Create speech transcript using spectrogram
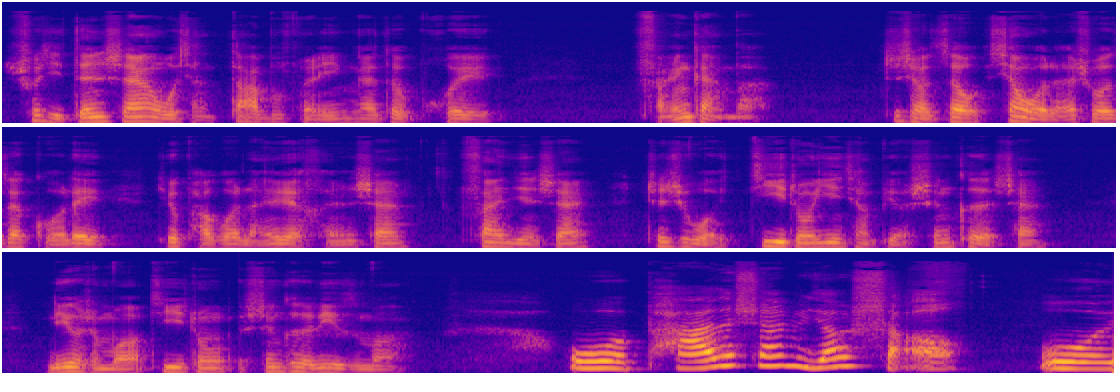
说起登山，我想大部分人应该都不会反感吧。至少在像我来说，在国内就爬过蓝月衡山、梵净山，这是我记忆中印象比较深刻的山。你有什么记忆中深刻的例子吗？我爬的山比较少，我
